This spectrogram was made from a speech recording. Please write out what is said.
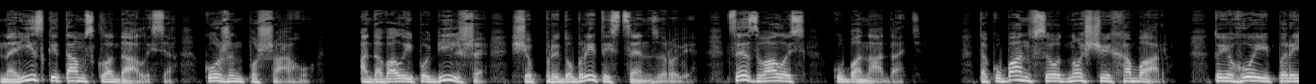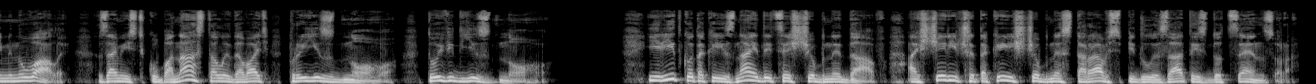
Нарізки там складалися, кожен по шагу, а давали й побільше, щоб придобритись цензорові. Це звалось Кубана дать. Та Кубан все одно що й хабар, то його й перейменували, замість Кубана стали давати приїздного, то від'їздного. І рідко такий знайдеться, щоб не дав, а ще рідше такий, щоб не старався підлизатись до цензора.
